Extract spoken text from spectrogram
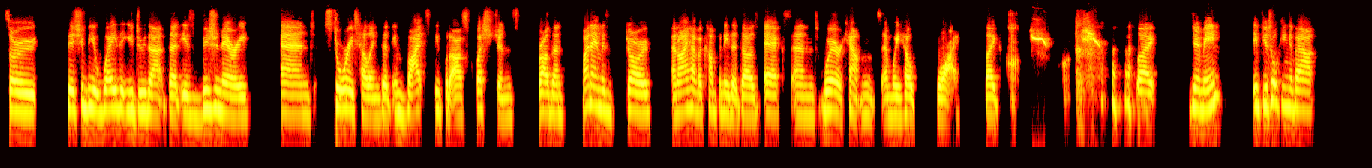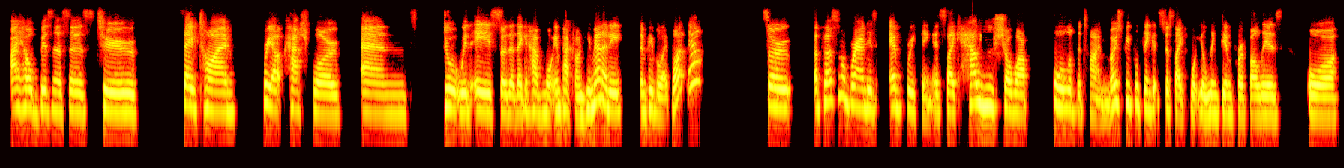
So there should be a way that you do that that is visionary and storytelling that invites people to ask questions rather than my name is Joe and I have a company that does X and we're accountants and we help Y. Like, like, do you mean? If you're talking about I help businesses to save time, free up cash flow, and do it with ease so that they can have more impact on humanity, then people are like, what now? So a personal brand is everything. It's like how you show up all of the time. Most people think it's just like what your LinkedIn profile is or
